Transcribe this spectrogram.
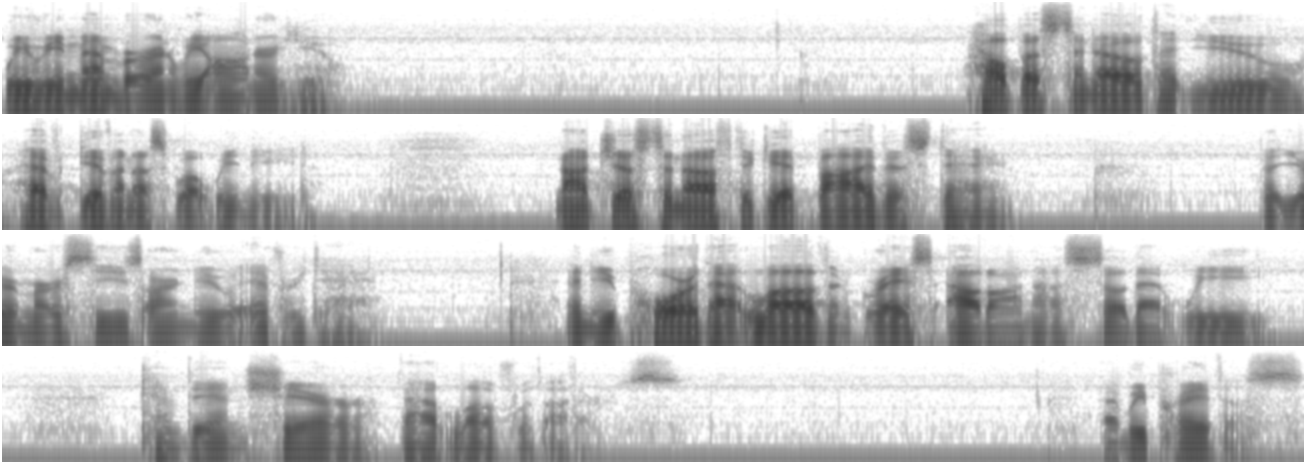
we remember and we honor you. Help us to know that you have given us what we need. Not just enough to get by this day, but your mercies are new every day. And you pour that love and grace out on us so that we can then share that love with others. And we pray this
